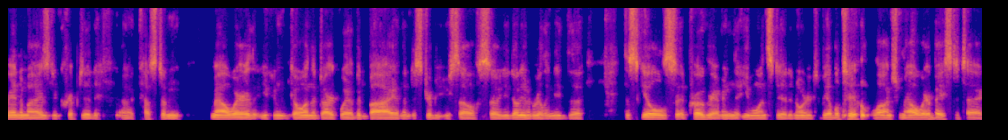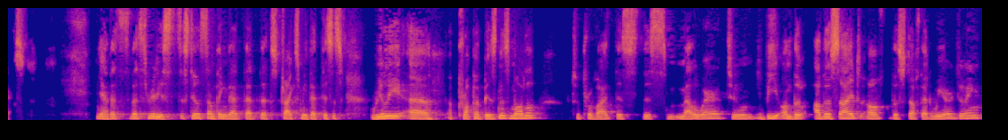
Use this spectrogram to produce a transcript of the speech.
randomized, encrypted, uh, custom malware that you can go on the dark web and buy and then distribute yourself. So you don't even really need the the skills at programming that you once did in order to be able to launch malware based attacks. Yeah, that's that's really still something that that that strikes me that this is really a, a proper business model to provide this this malware to be on the other side of the stuff that we are doing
